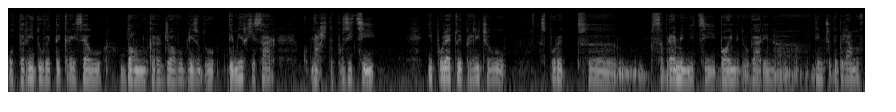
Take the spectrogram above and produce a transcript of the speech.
от ридовете край село Долно Караджово, близо до Демир Хисар, нашите позиции, и полето е приличало според е, съвременници, бойни другари на Димчо Дебелянов,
